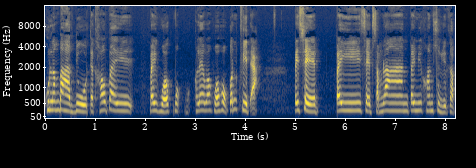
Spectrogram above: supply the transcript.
คุณลำบากอยู่ แต่เขาไปไปหัวเขาเรียกว่าหัวหกก้นขิดอะไปเสพไปเสพสำราญไปมีความสุขอยู่กับ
